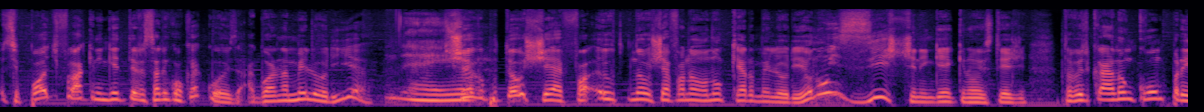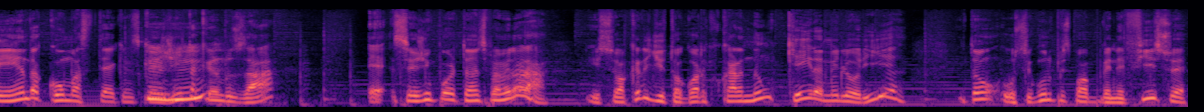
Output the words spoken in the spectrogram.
Você pode falar que ninguém é interessado em qualquer coisa. Agora, na melhoria, é, eu... chega pro teu chefe, não, o chefe fala, não, eu não quero melhoria. Eu não existe ninguém que não esteja. Talvez o cara não compreenda como as técnicas que uhum. a gente está uhum. querendo usar é, sejam importantes para melhorar. Isso eu acredito. Agora que o cara não queira melhoria, então, o segundo principal benefício é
